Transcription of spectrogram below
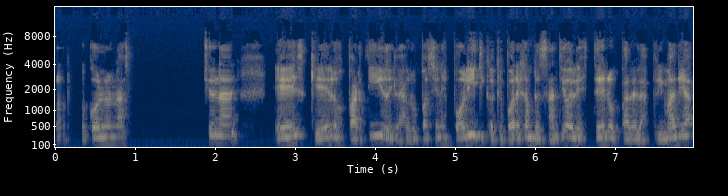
protocolo nacional es que los partidos y las agrupaciones políticas, que por ejemplo en Santiago del Estero para las primarias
